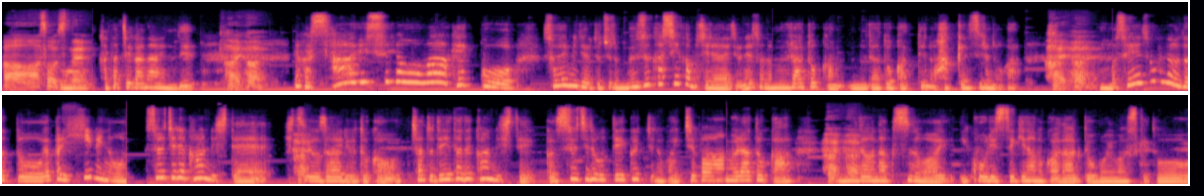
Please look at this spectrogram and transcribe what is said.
ああ、そうですね。形がないので。はいはい。だからサービス業は結構そういう意味で言うとちょっと難しいかもしれないですよね。そのムラとか無駄とかっていうのを発見するのが。はいはい。製造業だとやっぱり日々の数値で管理して必要材料とかをちゃんとデータで管理して数値で追っていくっていうのが一番ムラとかはいはい。無駄をなくすのは効率的なのかなって思いますけど。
